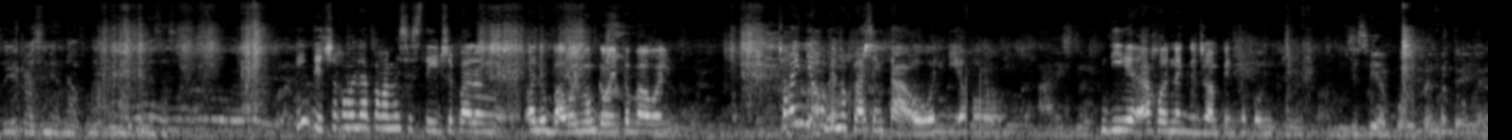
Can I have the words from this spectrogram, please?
So you trust niya na, na hindi ka nasasabi. Hindi, tsaka wala pa kami sa stage na parang, ano, bawal mong gawin to, bawal. Tsaka hindi ako ganong klaseng tao. Hindi ako, hindi ako nag-jump into conclusion. Is he a boyfriend material?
